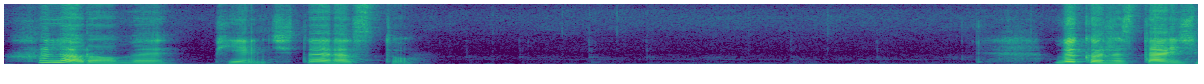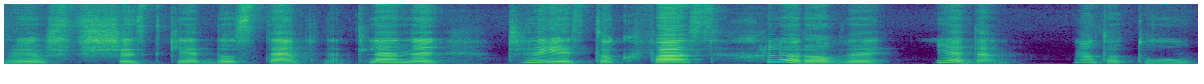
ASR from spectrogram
chlorowy 5. Teraz tu. Wykorzystaliśmy już wszystkie dostępne tleny, czyli jest to kwas chlorowy 1. No to tu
